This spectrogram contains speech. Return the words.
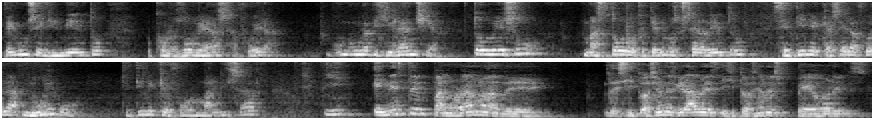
Tenga un seguimiento con los doble A's afuera, una vigilancia. Todo eso, más todo lo que tenemos que hacer adentro, se tiene que hacer afuera nuevo, se tiene que formalizar. Y en este panorama de, de situaciones graves y situaciones peores,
